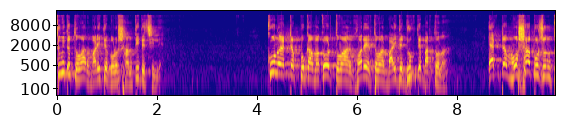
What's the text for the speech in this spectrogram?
তুমি তো তোমার বাড়িতে বড় শান্তিতে ছিলে। কোনো একটা পোকামাকড় তোমার ঘরের, তোমার বাড়িতে ঢুকতে পারতো না। একটা মশা পর্যন্ত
